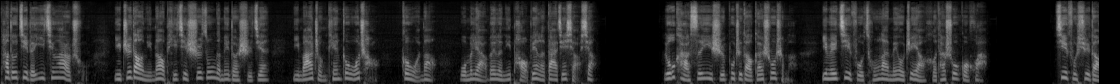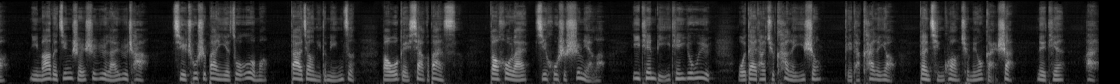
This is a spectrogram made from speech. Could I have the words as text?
他都记得一清二楚。你知道你闹脾气失踪的那段时间，你妈整天跟我吵，跟我闹，我们俩为了你跑遍了大街小巷。”卢卡斯一时不知道该说什么。因为继父从来没有这样和他说过话。继父絮道：“你妈的精神是愈来愈差，起初是半夜做噩梦，大叫你的名字，把我给吓个半死；到后来几乎是失眠了，一天比一天忧郁。我带她去看了医生，给她开了药，但情况却没有改善。那天，哎，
